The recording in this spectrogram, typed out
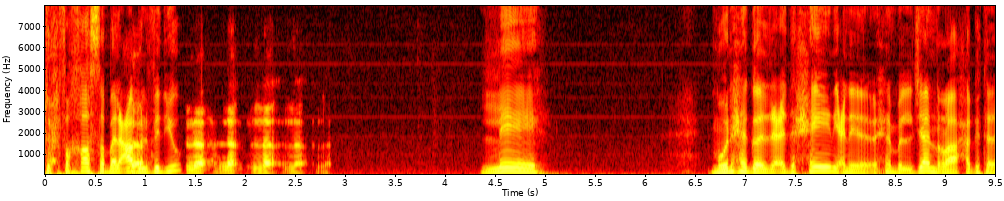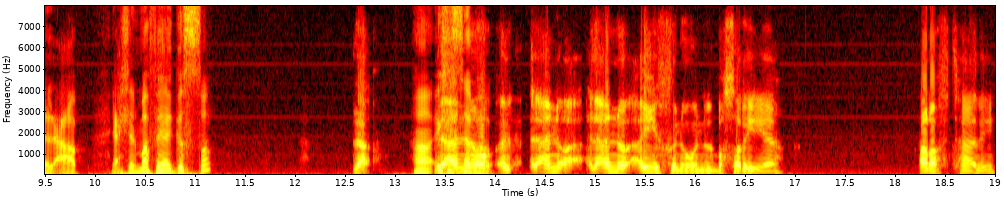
تحفة خاصة بألعاب. الفيديو؟ لا لا لا لا لا. ليه؟ مو نحن قاعد- دحين يعني إحنا بالجنرا حقت الألعاب. يعني عشان ما فيها قصة؟ لا. ها إيش لأنه السبب؟ لأنه لأنه أي فنون البصرية عرفت هذه؟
